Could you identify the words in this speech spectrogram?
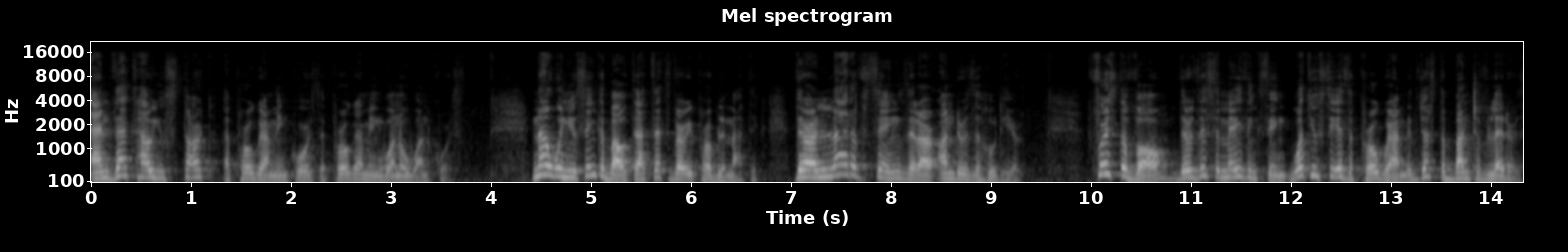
and that's how you start a programming course, a programming 101 course. Now, when you think about that, that's very problematic. There are a lot of things that are under the hood here. First of all, there's this amazing thing. What you see as a program is just a bunch of letters.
